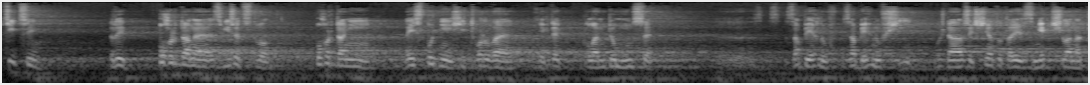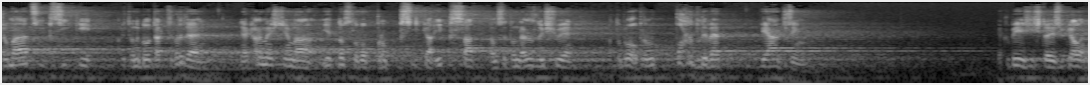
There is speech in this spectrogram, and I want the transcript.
Psíci byli pohrdané zvířectvo, pohrdaní nejspodnější tvorové, někde kolem domů se e, zaběhnu, zaběhnuvší. Možná řečtina to tady změkčila na domácí psíky, aby to nebylo tak tvrdé jak arménština má jedno slovo pro psíka i psa, tam se to nerozlišuje. A to bylo opravdu pohodlivé vyjádření. Jakoby Ježíš to je říkal,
